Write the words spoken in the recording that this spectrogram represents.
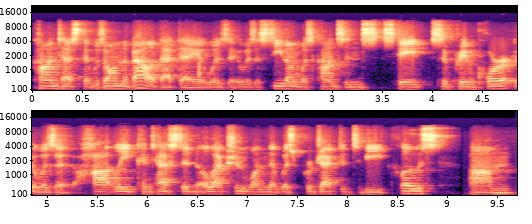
contest that was on the ballot that day. It was it was a seat on Wisconsin's state supreme court. It was a hotly contested election, one that was projected to be close. Um,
